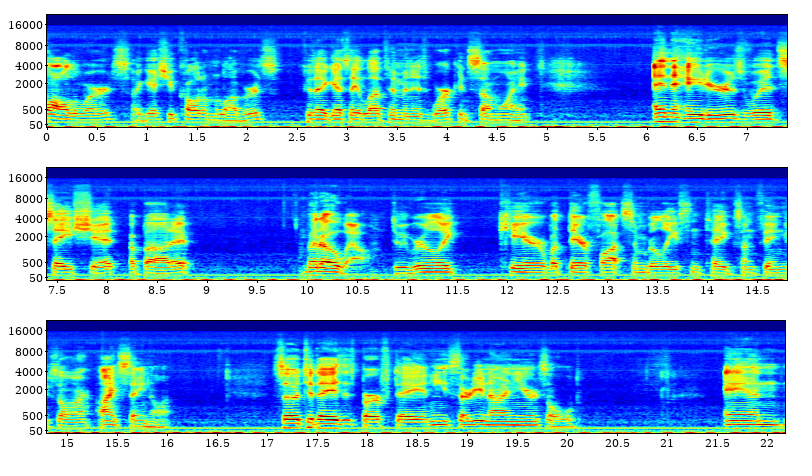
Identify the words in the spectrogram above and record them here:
followers, I guess you called them lovers, because I guess they loved him and his work in some way. And the haters would say shit about it. But oh well. Do we really care what their thoughts and beliefs and takes on things are? I say not. So today is his birthday and he's 39 years old. And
